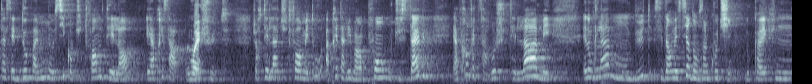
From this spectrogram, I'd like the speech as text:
tu as cette dopamine aussi quand tu te formes, tu es là, et après ça rechute. Genre, tu es là, tu te formes et tout. Après, tu arrives à un point où tu stagnes, et après, en fait, ça rechute, tu es là. Mais... Et donc là, mon but, c'est d'investir dans un coaching. Donc, avec une.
